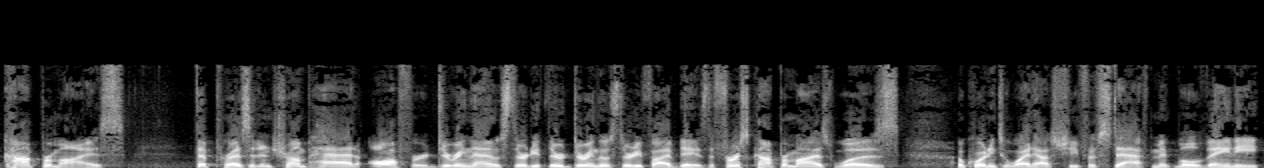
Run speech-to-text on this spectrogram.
compromise that President Trump had offered during those 30 during those 35 days. The first compromise was according to White House Chief of Staff Mick Mulvaney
